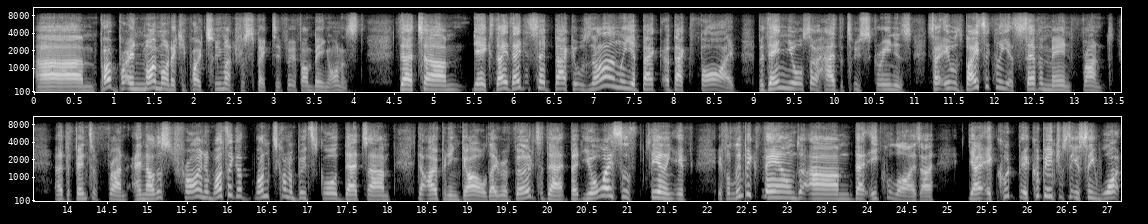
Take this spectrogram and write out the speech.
Um, probably, in my mind, actually, probably too much respect, if, if I'm being honest. That um, yeah, because they they just set back. It was not only a back a back five, but then you also had the two screeners. So it was basically a seven man front, a defensive front, and they're just trying. And once they got once Connor Booth scored that um, the opening goal, they reverted to that. But you're always feeling if if Olympic found um, that equaliser, yeah, it could it could be interesting to see what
